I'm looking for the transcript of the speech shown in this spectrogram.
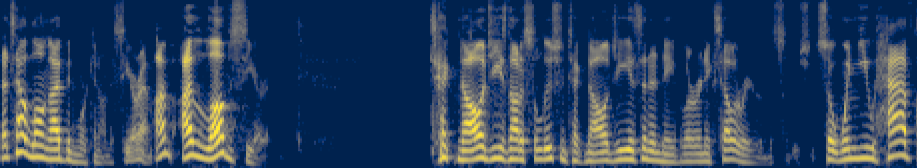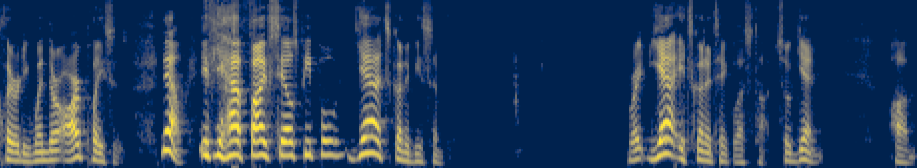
That's how long I've been working on a CRM. I'm, I love CRM. Technology is not a solution. Technology is an enabler and accelerator of the solution. So when you have clarity, when there are places. Now, if you have five salespeople, yeah, it's going to be simpler. Right? Yeah, it's going to take less time. So again, um,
